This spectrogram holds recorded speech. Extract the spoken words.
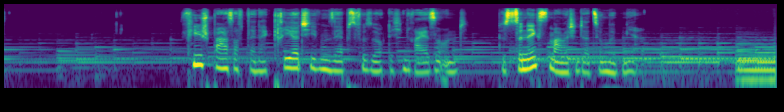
Viel Spaß auf deiner kreativen, selbstfürsorglichen Reise und bis zur nächsten Malmeditation mit mir.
